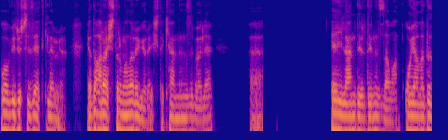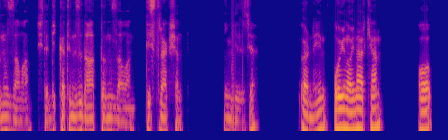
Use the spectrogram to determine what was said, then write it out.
o virüs sizi etkilemiyor. Ya da araştırmalara göre işte kendinizi böyle e, eğlendirdiğiniz zaman, oyaladığınız zaman, işte dikkatinizi dağıttığınız zaman, distraction İngilizce. Örneğin oyun oynarken o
